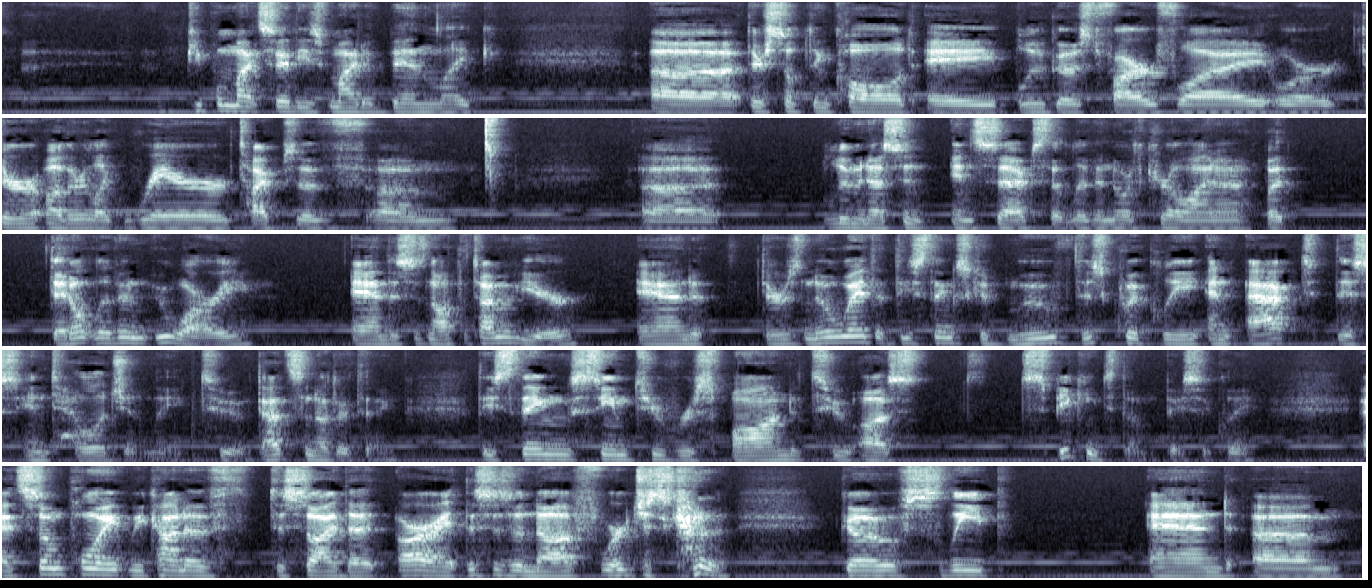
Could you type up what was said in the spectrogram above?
people might say these might have been like uh, there's something called a blue ghost firefly, or there are other like rare types of um, uh, luminescent insects that live in North Carolina, but they don't live in Uwharrie, and this is not the time of year. And there's no way that these things could move this quickly and act this intelligently, too. That's another thing. These things seem to respond to us speaking to them, basically. At some point, we kind of decide that, all right, this is enough. We're just gonna go sleep and um,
